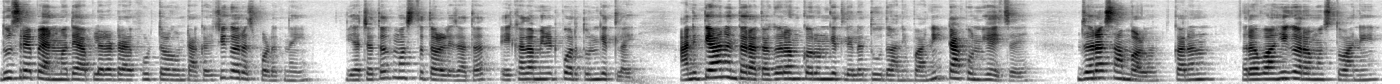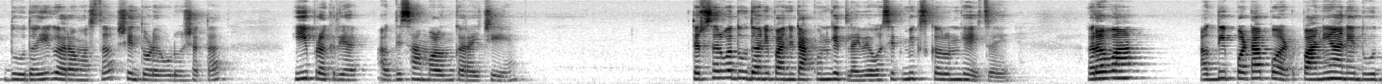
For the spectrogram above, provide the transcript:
दुसऱ्या पॅनमध्ये आपल्याला ड्रायफ्रूट तळून टाकायची गरज पडत नाही. याच्यातच मस्त तळले जातात. एखादा मिनिट परतून घेतला आहे आणि त्यानंतर आता गरम करून घेतलेलं दूध आणि पाणी टाकून घ्यायचं आहे जरा सांभाळून कारण रवाही गरम असतो आणि दूधही गरम असतं शिंतोडे उडू शकतात. ही प्रक्रिया अगदी सांभाळून करायची आहे. तर सर्व दूध आणि पाणी टाकून घेतलं आहे व्यवस्थित मिक्स करून घ्यायचं आहे रवा अगदी पटापट पाणी आणि दूध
